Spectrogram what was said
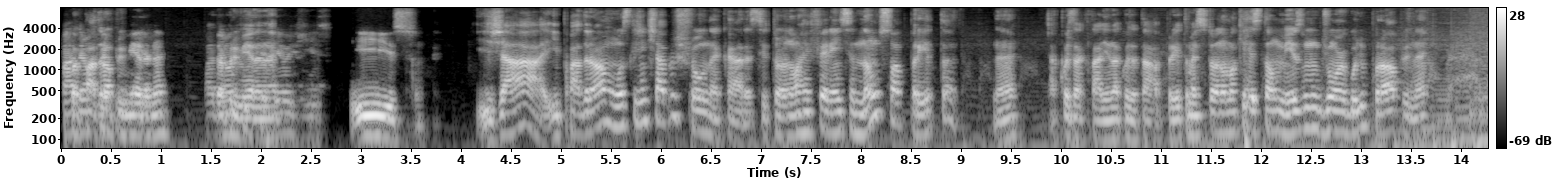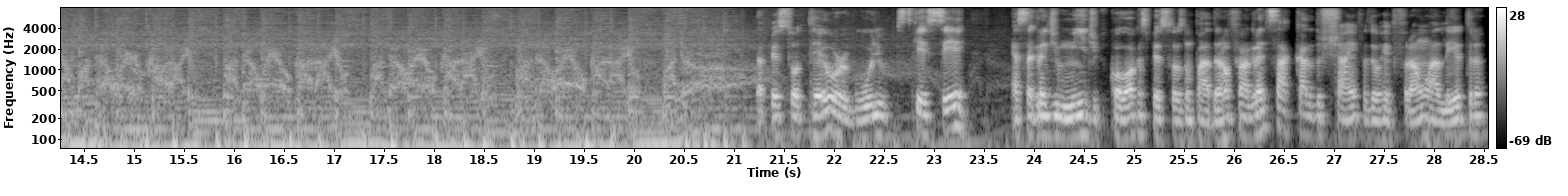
Foi Padrão a primeira, né? Padrão Foi a primeira, né? Isso. E já, e padrão é uma música que a gente abre o show, né, cara? Se tornou uma referência não só preta, né? A coisa que tá ali na coisa tava preta, mas se tornou uma questão mesmo de um orgulho próprio, né? Da pessoa ter orgulho, esquecer essa grande mídia que coloca as pessoas no padrão. Foi uma grande sacada do Shine fazer o refrão, a letra,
